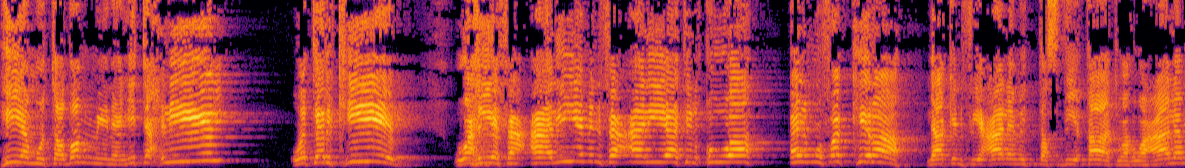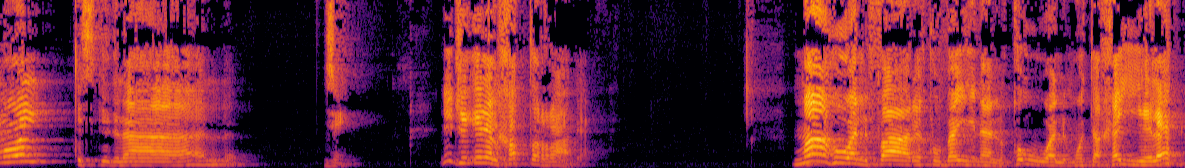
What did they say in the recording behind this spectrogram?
هي متضمنة لتحليل وتركيب وهي فعالية من فعاليات القوة المفكرة لكن في عالم التصديقات وهو عالم الاستدلال. زين. نجي إلى الخط الرابع. ما هو الفارق بين القوة المتخيلة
